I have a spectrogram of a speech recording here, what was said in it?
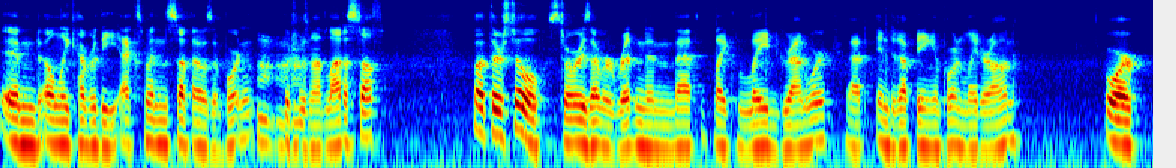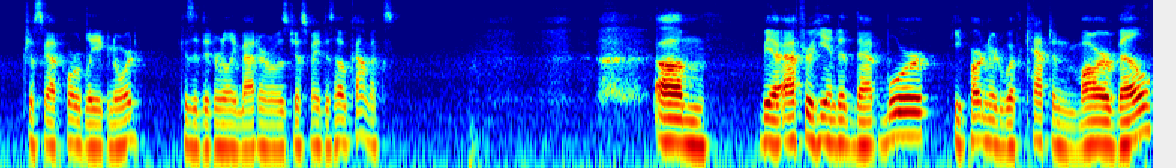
and only covered the x-men stuff that was important which was not a lot of stuff. But there's still stories that were written and that like laid groundwork that ended up being important later on or just got horribly ignored because it didn't really matter and was just made to sell comics. Um, but yeah, after he ended that war, he partnered with Captain Marvel,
